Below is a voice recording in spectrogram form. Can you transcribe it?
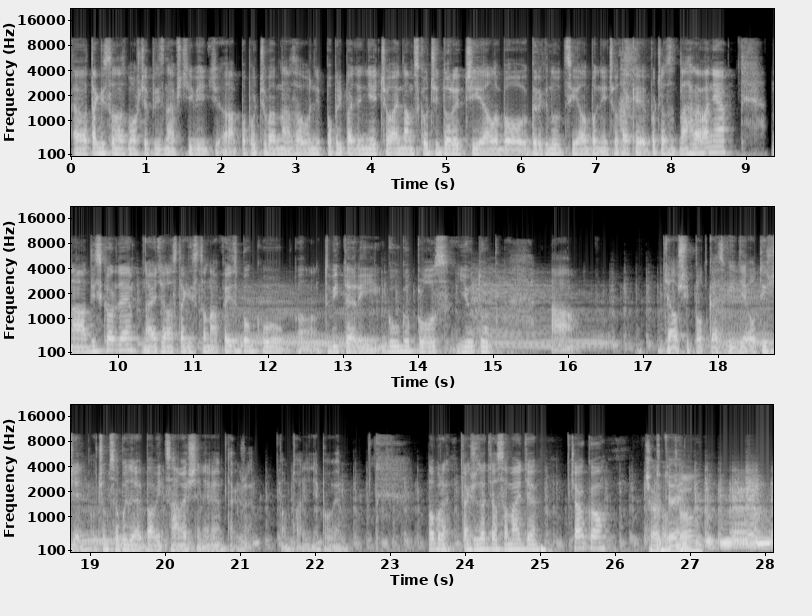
Takisto nás môžete prísť navštíviť a popočúvať nás alebo po prípade niečo aj nám skočiť do reči alebo grgnúť si alebo niečo také počas nahrávania. Na Discorde nájdete nás takisto na Facebooku, Twitteri, Google+, YouTube a ďalší podcast vyjde o týždeň, o čom sa budeme baviť sám ešte neviem, takže vám to ani nepoviem. Dobre, takže zatiaľ sa majte. Čauko. Čaute. Čau, čau.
